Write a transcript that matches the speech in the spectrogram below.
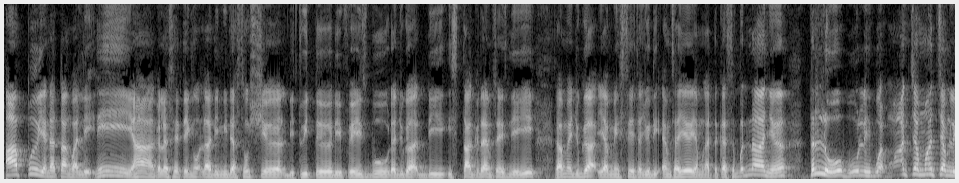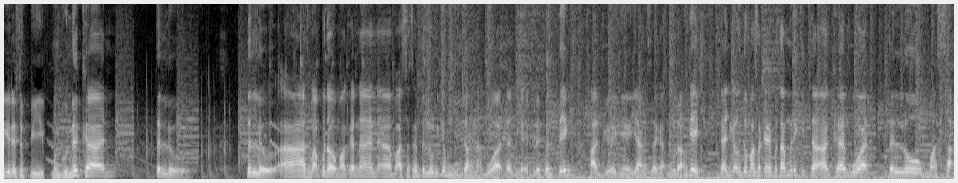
Apa yang datang balik ni? Ha, kalau saya tengoklah di media sosial, di Twitter, di Facebook dan juga di Instagram saya sendiri, ramai juga yang mesej dan juga DM saya yang mengatakan sebenarnya telur boleh buat macam-macam lagi resepi menggunakan telur telur. Ah sebab apa tahu makanan uh, berasaskan telur ni kan mudah nak buat dan juga yang paling penting harganya yang sangat murah. Okey. Dan juga untuk masakan yang pertama ni kita akan buat telur masak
